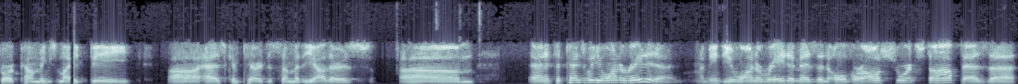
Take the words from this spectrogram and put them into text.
shortcomings might be uh, as compared to some of the others. Um, and it depends what you want to rate it at. I mean, do you want to rate him as an overall shortstop, as a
